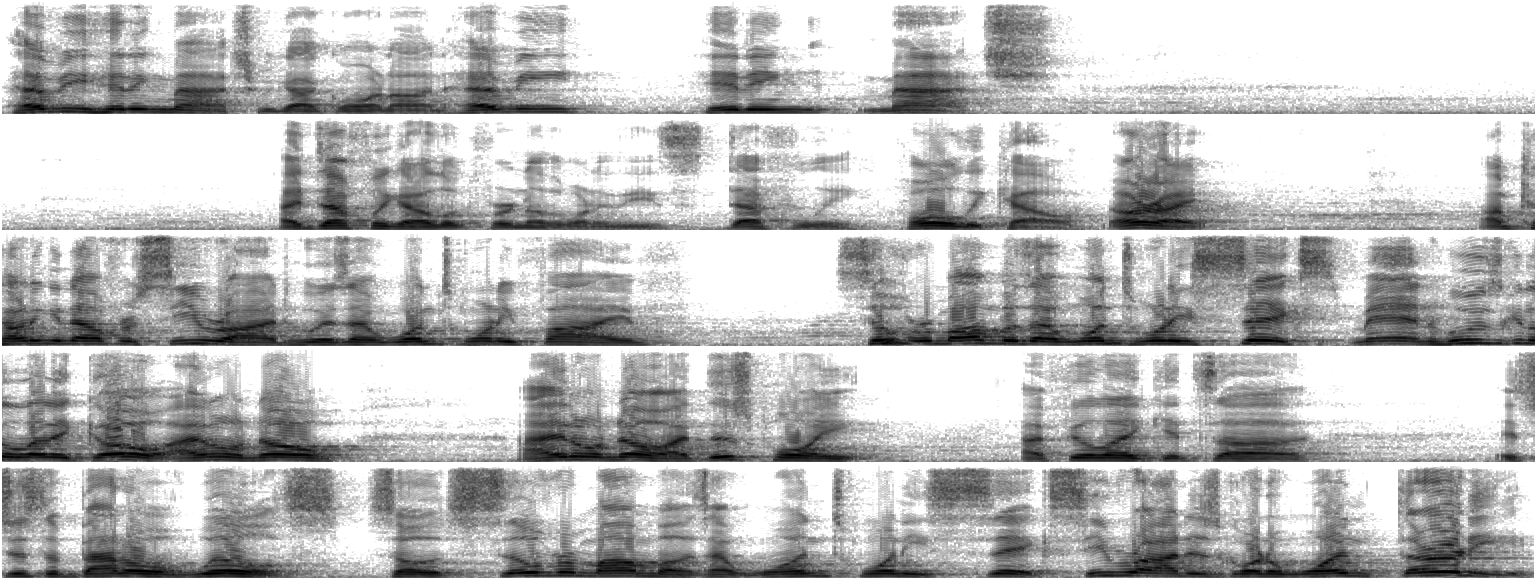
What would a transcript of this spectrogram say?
Heavy hitting match we got going on. Heavy hitting match. I definitely got to look for another one of these. Definitely. Holy cow. All right. I'm counting it down for C-Rod, who is at 125. Silver Mamba's at 126. Man, who's going to let it go? I don't know. I don't know. At this point, I feel like it's uh it's just a battle of wills. So Silver Mamba is at 126. C-Rod is going to 130.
